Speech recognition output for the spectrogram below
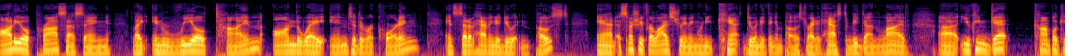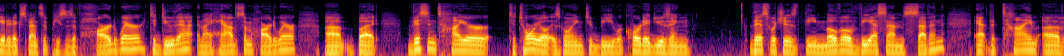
audio processing like in real time on the way into the recording instead of having to do it in post. And especially for live streaming, when you can't do anything in post, right? It has to be done live. Uh, you can get complicated, expensive pieces of hardware to do that. And I have some hardware, uh, but this entire tutorial is going to be recorded using this, which is the Movo VSM7. At the time of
